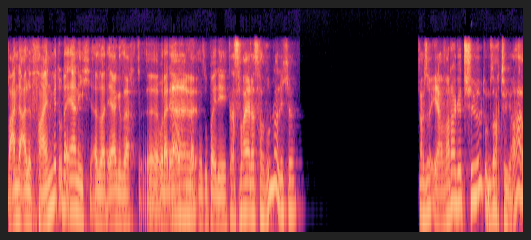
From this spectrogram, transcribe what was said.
Waren da alle fein mit oder er nicht? Also hat er gesagt, äh, oder hat er äh, auch gesagt, eine super Idee? Das war ja das Verwunderliche. Also er war da gechillt und sagte, ja,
